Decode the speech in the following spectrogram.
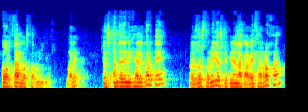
cortar los tornillos, ¿vale? Entonces, antes de iniciar el corte, los dos tornillos que tienen la cabeza roja,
